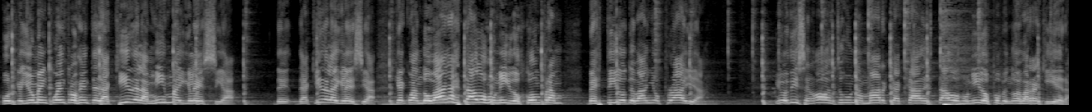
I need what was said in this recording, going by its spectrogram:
porque yo me encuentro gente de aquí de la misma iglesia, de, de aquí de la iglesia, que cuando van a Estados Unidos compran vestidos de baño Praya. Y ellos dicen, oh, esto es una marca acá de Estados Unidos, porque no es barranquillera.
